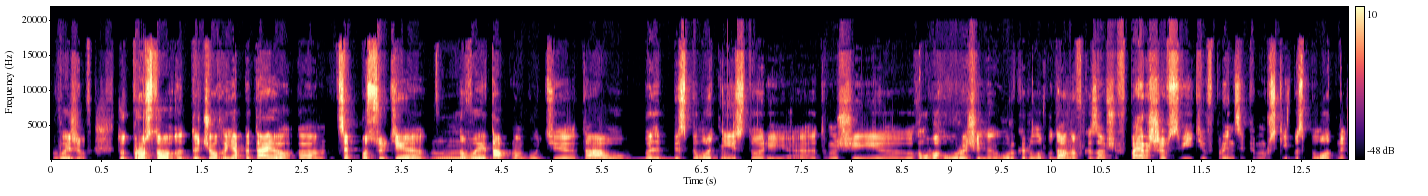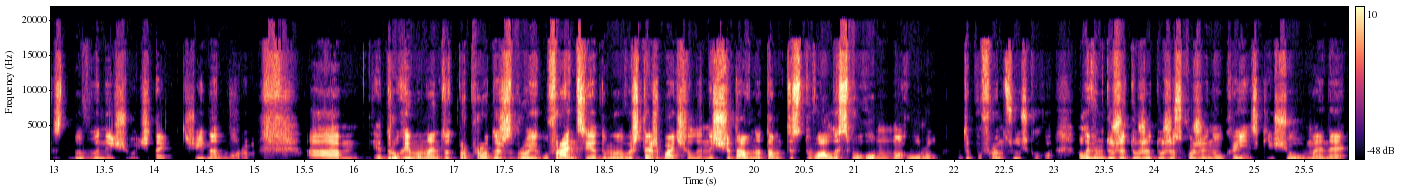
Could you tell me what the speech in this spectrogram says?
вижив. Тут просто до чого я питаю, е, це по суті новий етап, мабуть, е, та у безпілотній історії, е, тому що і е, голова ГУР, очільник ГУР Кирило Буданов казав, що вперше в світі, в принципі, морський безпілотник збив винищувач, та ще й над морем. Е, другий момент тут про продаж зброї у Франції. Я думаю, ви ж теж бачили нещодавно. Там тестували свого магуру, типу французького, але він дуже дуже дуже схожий на український, що у мене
